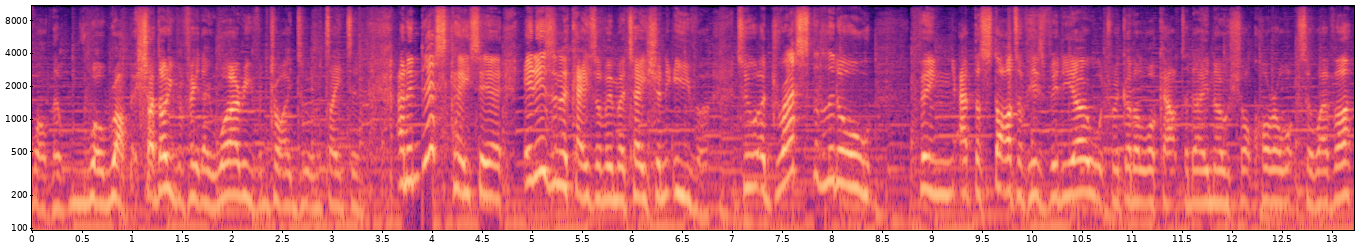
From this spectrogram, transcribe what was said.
well, they were rubbish. I don't even think they were even trying to imitate him. And in this case here, it isn't a case of imitation either. To address the little thing at the start of his video, which we're going to look at today, no shock horror whatsoever.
